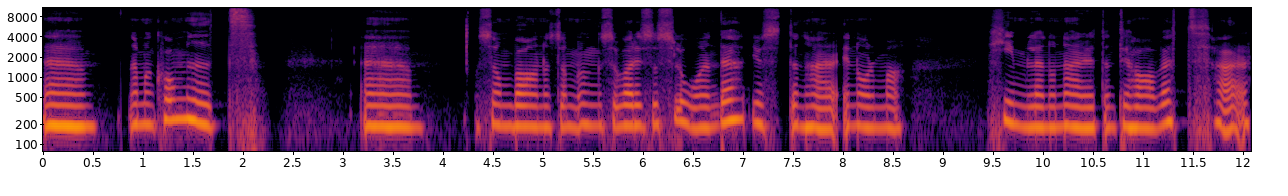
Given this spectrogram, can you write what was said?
Eh, när man kom hit eh, som barn och som ung så var det så slående just den här enorma himlen och närheten till havet här.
